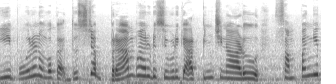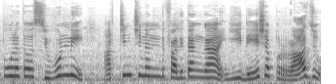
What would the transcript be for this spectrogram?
ఈ పూలను ఒక దుష్ట బ్రాహ్మణుడు శివుడికి అర్పించినాడు. సంపంగి పూలతో శివుణ్ణి అర్చించినందు ఫలితంగా ఈ దేశపు రాజు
